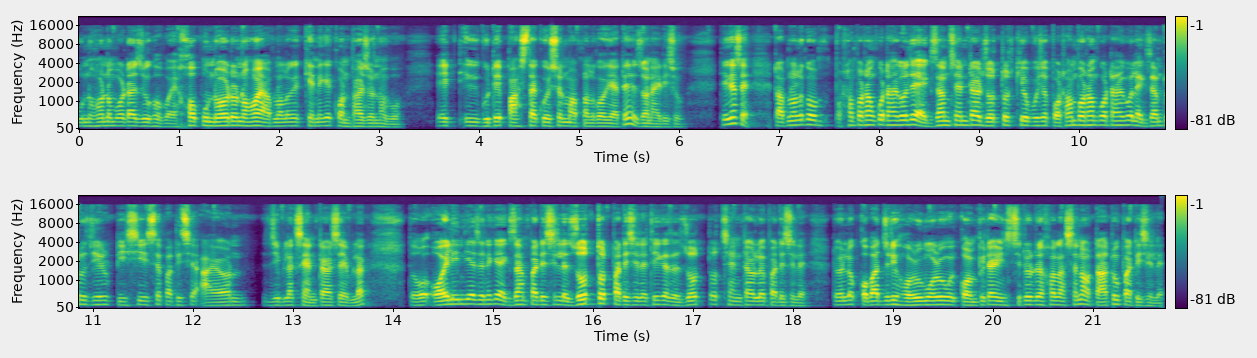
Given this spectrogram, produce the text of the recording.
পোন্ধৰ নম্বৰ এটা যোগ হ'ব? এশ পোন্ধৰটো নহয় আপোনালোকে কেনেকৈ কনভাৰ্জন হ'ব? এই গোটেই পাঁচটা কুৱেশ্যন মই আপোনালোকক ইয়াতে জনাই দিছোঁ। ঠিক আছে? তো আপোনালোকৰ প্ৰথম প্ৰথম কথা হৈ গ'ল যে এক্সাম চেণ্টাৰ য'ত ত'ত কিয় পৰিছে প্ৰথম প্ৰথম কথা হৈ গ'ল এক্সামটো যিহেতু টি চি এছে পাতিছে আয়ন যিবিলাক চেণ্টাৰ আছে এইবিলাক। তো অইল ইণ্ডিয়া যেনেকৈ এক্সাম পাতিছিলে য'ত ত'ত পাতিছিলে ঠিক আছে? য'ত ত'ত চেণ্টাৰলৈ পাতিছিলে। ধৰি লওক ক'ৰবাত যদি সৰু মৰু কম্পিউটাৰ ইনষ্টিটিউট এখন আছে ন তাতো পাতিছিলে।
